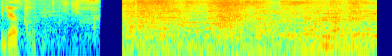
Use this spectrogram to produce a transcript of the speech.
Дякую. Thank you.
